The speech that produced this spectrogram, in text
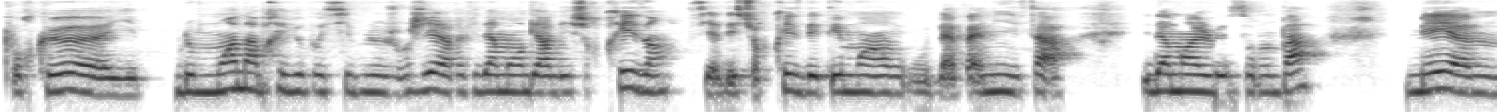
pour qu'il euh, y ait le moins d'imprévus possible le jour J. Alors, évidemment, on garde des surprises. Hein. S'il y a des surprises des témoins ou de la famille, ça, évidemment, elles le sauront pas. Mais euh,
